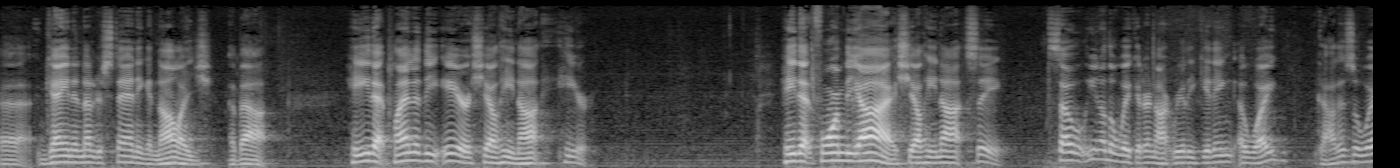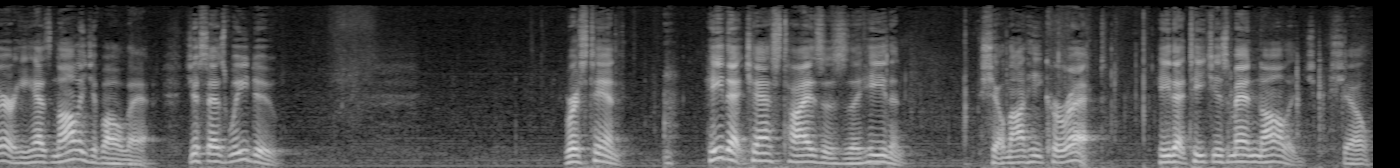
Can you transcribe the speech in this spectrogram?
uh, gain an understanding and knowledge about. He that planted the ear, shall he not hear? He that formed the eye, shall he not see? So, you know, the wicked are not really getting away. God is aware. He has knowledge of all that, just as we do. Verse 10 He that chastises the heathen, shall not he correct? He that teaches men knowledge, shall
